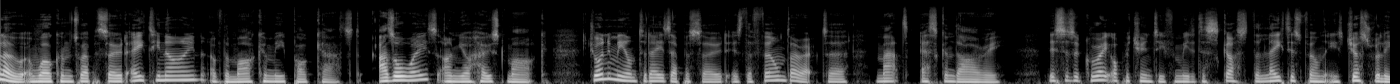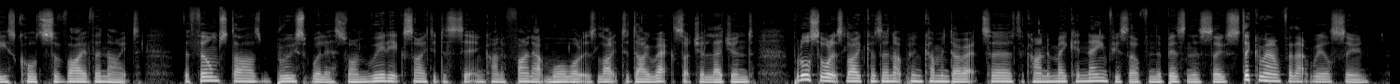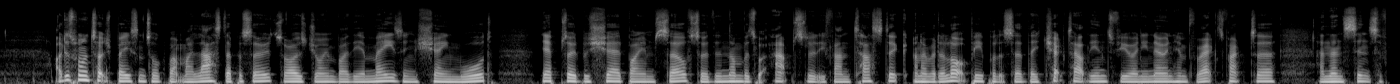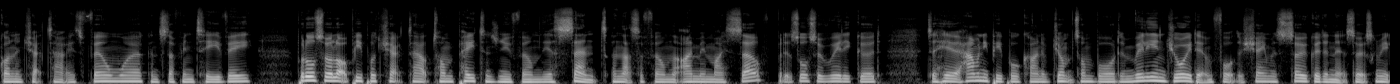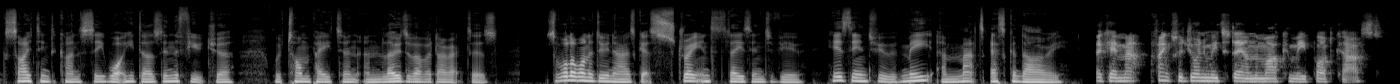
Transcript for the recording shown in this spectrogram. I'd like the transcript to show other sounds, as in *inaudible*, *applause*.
Hello and welcome to episode 89 of the Mark and Me podcast. As always, I'm your host Mark. Joining me on today's episode is the film director Matt Eskandari. This is a great opportunity for me to discuss the latest film that he's just released called Survive the Night. The film stars Bruce Willis, so I'm really excited to sit and kind of find out more what it's like to direct such a legend, but also what it's like as an up and coming director to kind of make a name for yourself in the business. So stick around for that real soon. I just want to touch base and talk about my last episode. So I was joined by the amazing Shane Ward. The episode was shared by himself, so the numbers were absolutely fantastic. And I read a lot of people that said they checked out the interview only knowing him for X Factor, and then since have gone and checked out his film work and stuff in TV. But also, a lot of people checked out Tom Paton's new film, The Ascent, and that's a film that I'm in myself. But it's also really good to hear how many people kind of jumped on board and really enjoyed it and thought that Shane was so good in it. So it's going to be exciting to kind of see what he does in the future with Tom Paton and loads of other directors. So, what I want to do now is get straight into today's interview. Here's the interview with me and Matt Eskandari. Okay, Matt, thanks for joining me today on the Mark and Me podcast.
